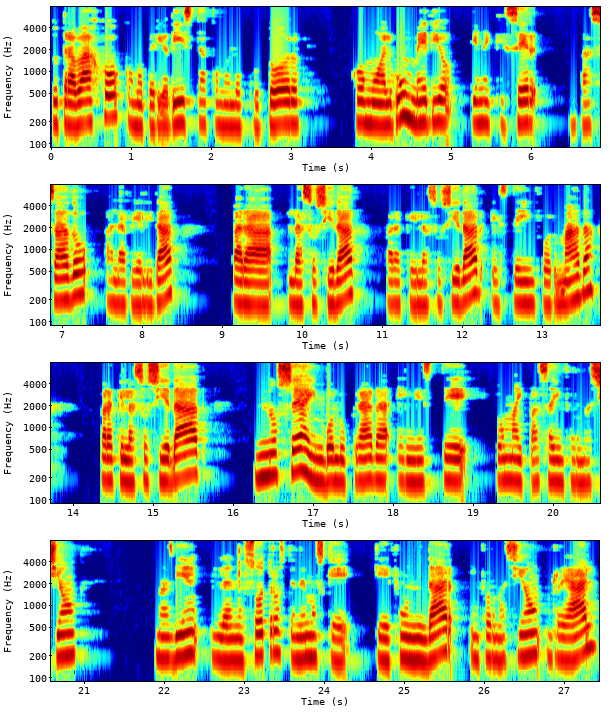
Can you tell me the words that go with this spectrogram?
Tu trabajo como periodista, como locutor, como algún medio tiene que ser basado a la realidad para la sociedad para que la sociedad esté informada, para que la sociedad no sea involucrada en este toma y pasa información. Más bien, nosotros tenemos que, que fundar información real,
